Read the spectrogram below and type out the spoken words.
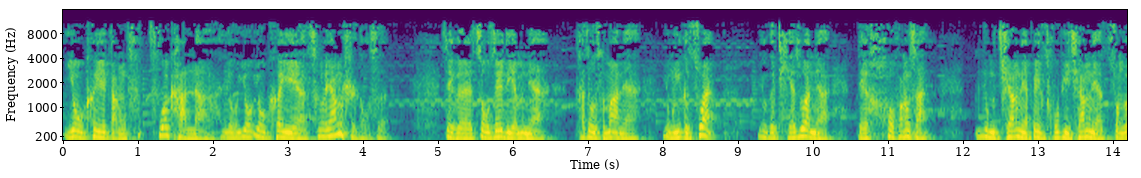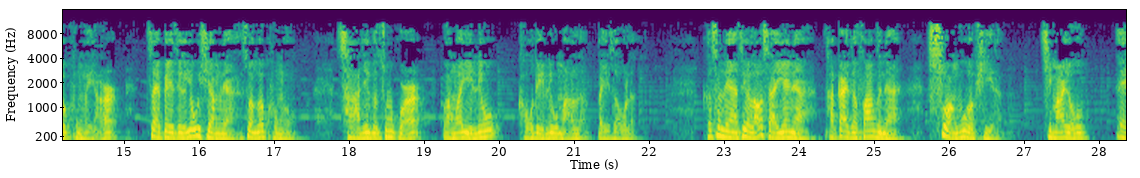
又可以当佛佛龛呐，又又又可以盛粮食，都是。这个走贼的们呢，他就什么呢？用一个钻，有个铁钻呢，得后方山。用墙呢，被土坯墙呢钻个空眼儿，再被这个油箱呢钻个窟窿，插进个竹管往外一流，口袋流满了，背走了。可是呢，这个老三爷呢，他盖这房子呢，双卧坯的，起码有哎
